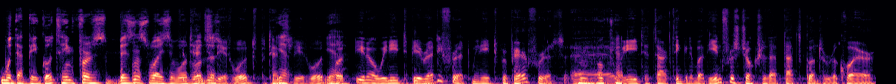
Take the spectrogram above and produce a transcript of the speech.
Would that be a good thing for us, business wise? It would, Potentially it? it would. Potentially Yeah, it would. yeah. But you know, we need to be ready for it. We need to prepare for it. Uh, okay. We need to start thinking about the infrastructure that that's going to require.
